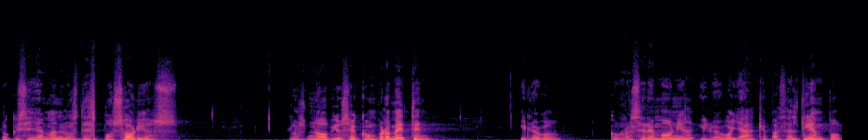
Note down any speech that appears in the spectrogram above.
lo que se llaman los desposorios. Los novios se comprometen y luego con una ceremonia y luego ya que pasa el tiempo,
